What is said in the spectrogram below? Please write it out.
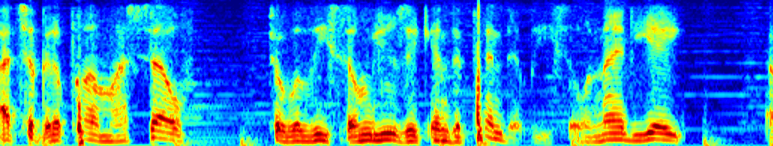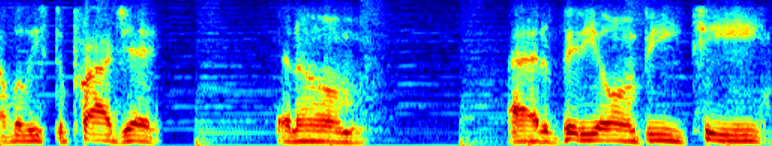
I took it upon myself to release some music independently. So in '98, I released the project, and um, I had a video on BET,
